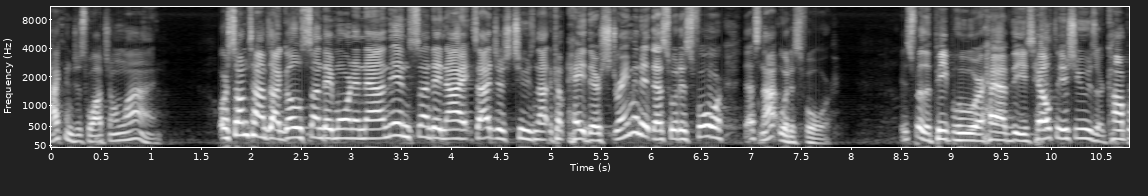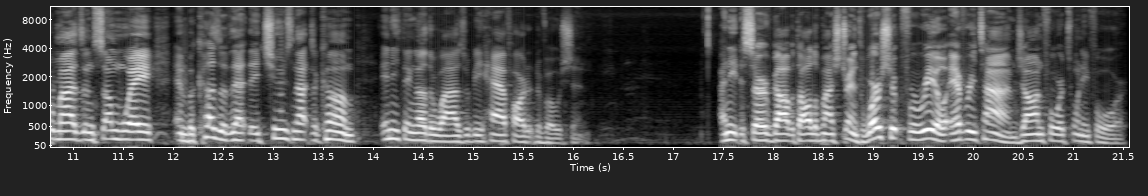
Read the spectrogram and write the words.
I can just watch online. Or sometimes I go Sunday morning now and then Sunday nights, I just choose not to come. Hey, they're streaming it. That's what it's for. That's not what it's for. It's for the people who are, have these health issues or compromised in some way, and because of that, they choose not to come. Anything otherwise would be half hearted devotion. I need to serve God with all of my strength. Worship for real every time, John 4 24.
